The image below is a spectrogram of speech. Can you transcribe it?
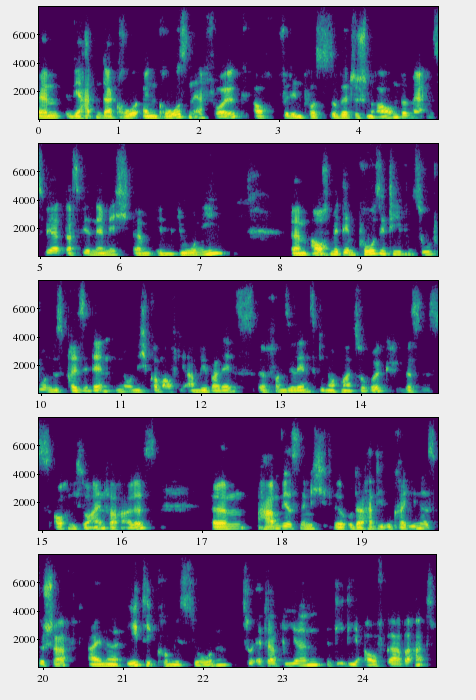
Ähm, wir hatten da gro einen großen Erfolg, auch für den postsowjetischen Raum bemerkenswert, dass wir nämlich ähm, im Juni ähm, auch mit dem positiven Zutun des Präsidenten, und ich komme auf die Ambivalenz äh, von Zelensky nochmal zurück, das ist auch nicht so einfach alles, ähm, haben wir es nämlich, äh, oder hat die Ukraine es geschafft, eine Ethikkommission zu etablieren, die die Aufgabe hat,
